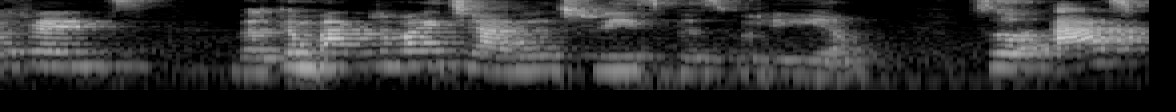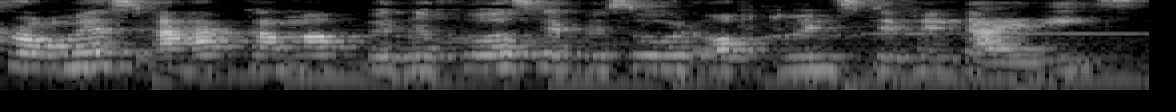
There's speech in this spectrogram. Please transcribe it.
friends, welcome back to my channel Shree's Blissfully Yum. So as promised, I have come up with the first episode of Twins Tiffin Diaries.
